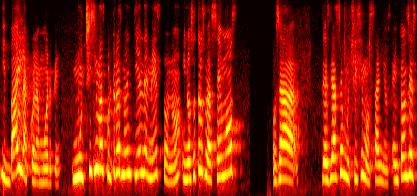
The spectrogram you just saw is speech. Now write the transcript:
y baila con la muerte. Muchísimas culturas no entienden esto, ¿no? Y nosotros lo hacemos, o sea, desde hace muchísimos años. Entonces,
